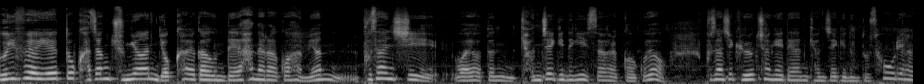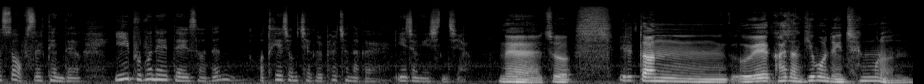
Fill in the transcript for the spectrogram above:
의회의 또 가장 중요한 역할 가운데 하나라고 하면 부산시와의 어떤 견제 기능이 있어야 할 거고요. 부산시 교육청에 대한 견제 기능도 소홀히 할 수 없을 텐데요. 이 부분에 대해서는 어떻게 정책을 펼쳐나갈 예정이신지요? 네, 저 일단 그 의회 가장 기본적인 책무는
